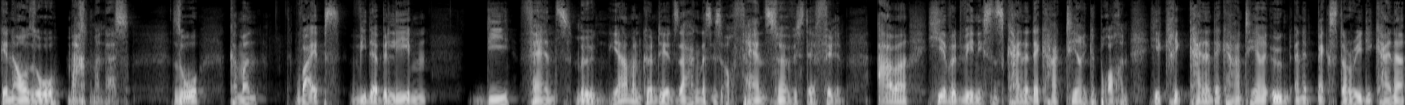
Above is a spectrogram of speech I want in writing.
Genau so macht man das. So kann man Vibes wiederbeleben, die Fans mögen. Ja, man könnte jetzt sagen, das ist auch Fanservice der Film. Aber hier wird wenigstens keiner der Charaktere gebrochen. Hier kriegt keiner der Charaktere irgendeine Backstory, die keiner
